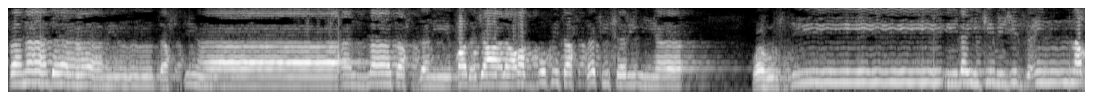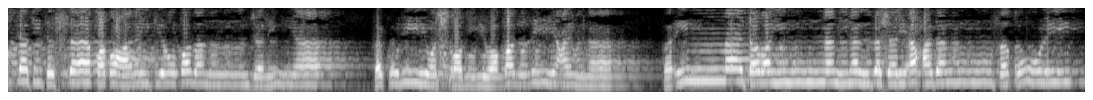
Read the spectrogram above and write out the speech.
فناداها من تحتها ألا تحزني. قد جعل ربك تحتك شريا وهزي إليك بجذع النخلة تساقط عليك رطبا جنيا. فكلي واشربي وقلي عينا. فإما ترين من البشر أحدا فقولي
